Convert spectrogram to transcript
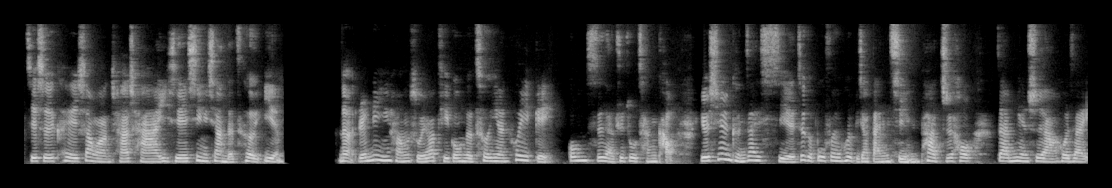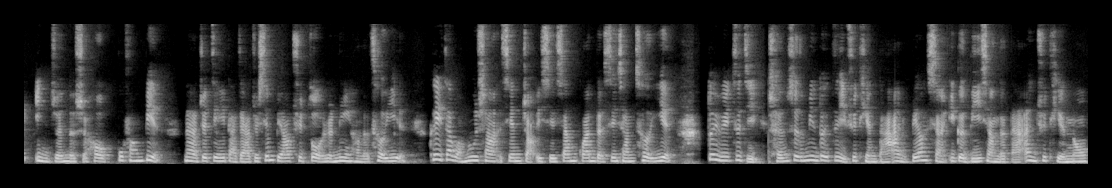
其实可以上网查查一些性向的测验。那人力银行所要提供的测验会给公司来去做参考。有些人可能在写这个部分会比较担心，怕之后在面试啊或在应征的时候不方便。那就建议大家就先不要去做人力银行的测验，可以在网络上先找一些相关的现象测验。对于自己诚实的面对自己去填答案，不要想一个理想的答案去填哦，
